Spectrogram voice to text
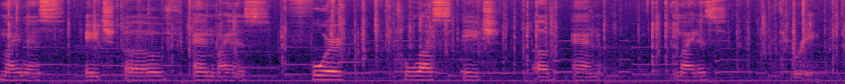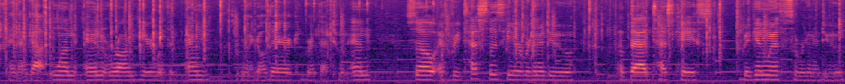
minus h of n minus 4 plus h of n minus 3. And I got one n wrong here with an m, so we're to go there, convert that to an n. So if we test this here, we're going to do a bad test case to begin with. So we're going to do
